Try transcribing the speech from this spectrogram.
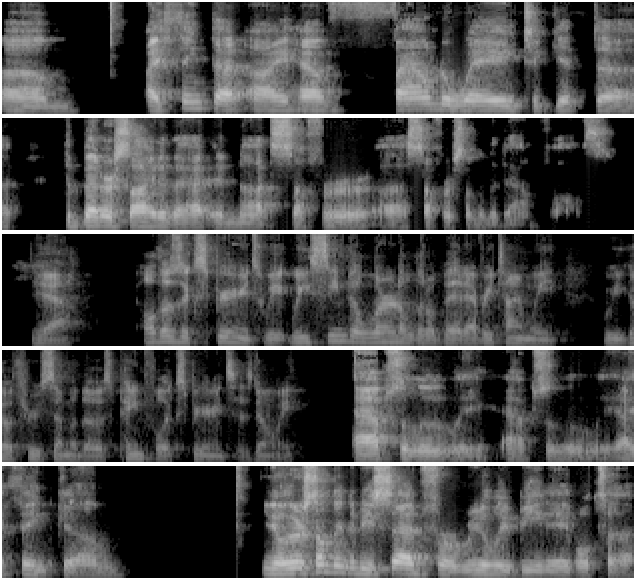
um, I think that I have found a way to get uh, the better side of that and not suffer uh, suffer some of the downfalls. Yeah, all those experiences we we seem to learn a little bit every time we we go through some of those painful experiences, don't we? Absolutely, absolutely. I think um, you know there's something to be said for really being able to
